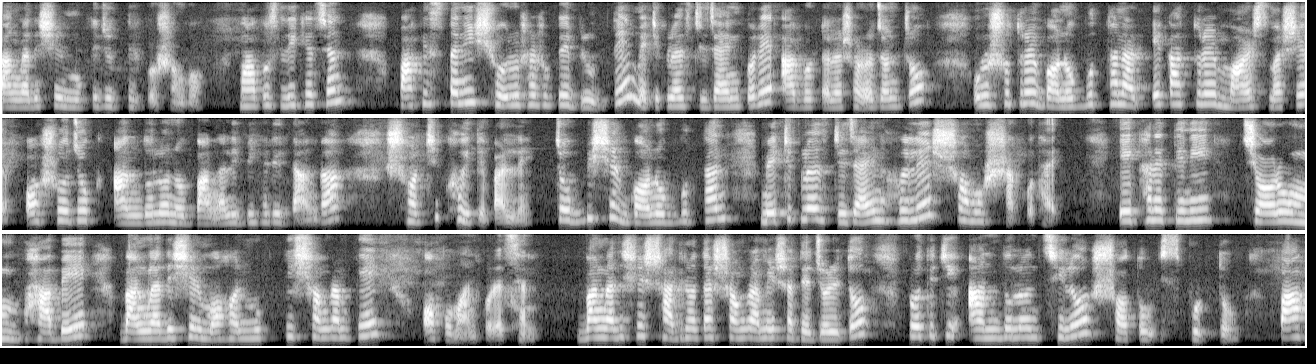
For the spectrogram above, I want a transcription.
বাংলাদেশের মুক্তিযুদ্ধের প্রসঙ্গ। মাহফুজ লিখেছেন, পাকিস্তানি স্বৈরশাসকদের বিরুদ্ধে মেটিকুলাস ডিজাইন করে আগরতলা ষড়যন্ত্র উনসত্তরের গণ অভ্যুত্থান আর একাত্তরের মার্চ মাসে অসহযোগ আন্দোলন ও বাঙালি বিহারী দাঙ্গা সঠিক হইতে পারলে। চব্বিশের গণ অভ্যুত্থান মেটিকুলাস ডিজাইন হইলে সমস্যা কোথায়? এখানে তিনি চরমভাবে বাংলাদেশের মহান মুক্তি সংগ্রামকে অপমান করেছেন। বাংলাদেশের স্বাধীনতা সংগ্রামের সাথে জড়িত প্রতিটি আন্দোলন ছিল স্বতঃস্ফূর্ত। পাক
